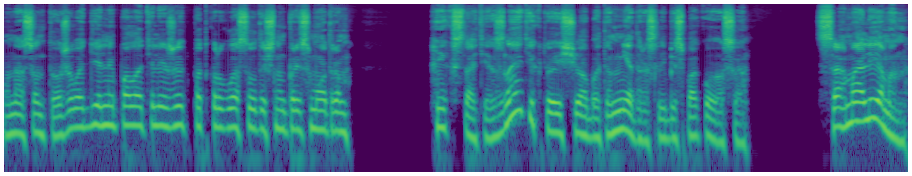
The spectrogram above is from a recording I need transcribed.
У нас он тоже в отдельной палате лежит под круглосуточным присмотром. И, кстати, знаете, кто еще об этом недоросле беспокоился? Сама Лемон.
